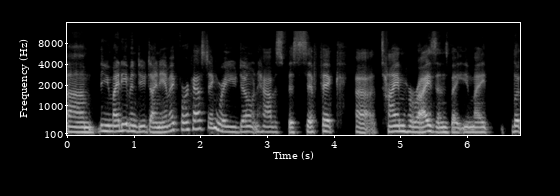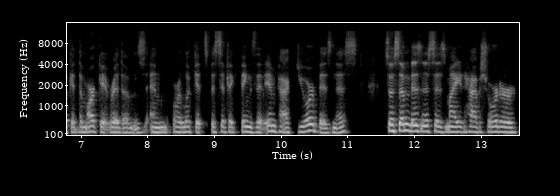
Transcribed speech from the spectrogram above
Um, you might even do dynamic forecasting where you don't have specific uh, time horizons, but you might look at the market rhythms and or look at specific things that impact your business. So some businesses might have shorter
